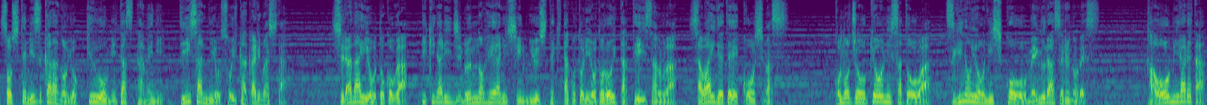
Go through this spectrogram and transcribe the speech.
そして自らの欲求を満たすために T さんに襲いかかりました。知らない男がいきなり自分の部屋に侵入してきたことに驚いた T さんは騒いで抵抗します。この状況に佐藤は次のように思考を巡らせるのです。顔を見られた。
